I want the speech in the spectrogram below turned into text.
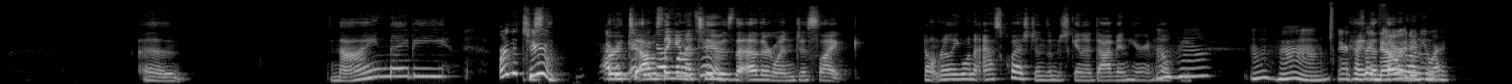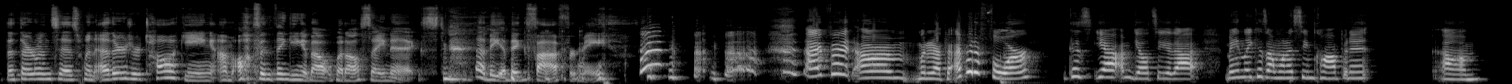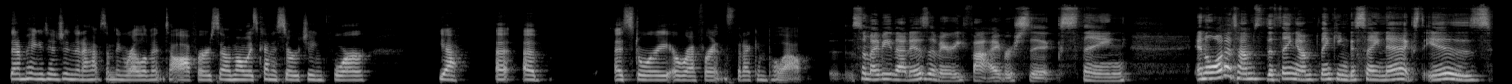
Uh, nine, maybe. Or the two. Or think two, I was thinking a two is the other one. Just like don't really want to ask questions. I'm just gonna dive in here and help you. Mm-hmm. Mm-hmm. Yeah, Okay, the know third it one- anyway. The third one says, "When others are talking, I'm often thinking about what I'll say next." That'd be a big five for me. I put um what did I put? I put a four because yeah, I'm guilty of that. Mainly because I want to seem competent. Um, that I'm paying attention, that I have something relevant to offer. So I'm always kind of searching for, yeah, a a, a story, a reference that I can pull out. so maybe that is a very five or six thing. And a lot of times, the thing I'm thinking to say next is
